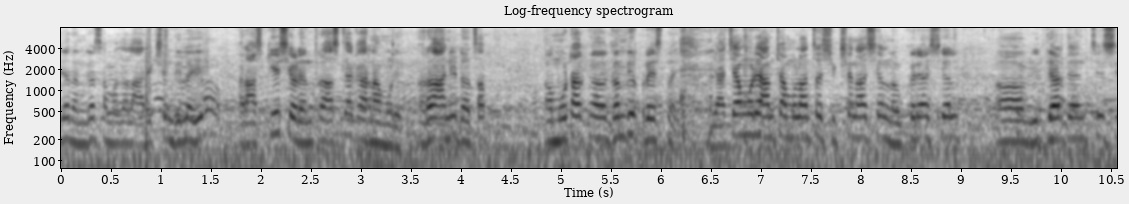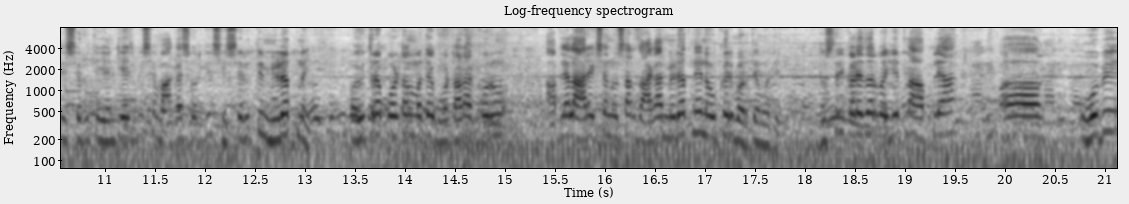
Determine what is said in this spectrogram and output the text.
जे धनगर समाजाला आरक्षण दिलं आहे राजकीय षडयंत्र असल्या कारणामुळे र आणि डचा मोठा गंभीर प्रश्न आहे. याच्यामुळे आमच्या मुलांचं शिक्षण असेल नोकरी असेल विद्यार्थ्यांची शिष्यवृत्ती N T H B C मागासवर्गीय शिष्यवृत्ती मिळत नाही. पवित्र पोर्टलमध्ये घोटाळा करून आपल्याला आरक्षणानुसार जागा मिळत नाही नोकरी भरतीमध्ये. दुसरीकडे जर बघितलं आपल्या ओबी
